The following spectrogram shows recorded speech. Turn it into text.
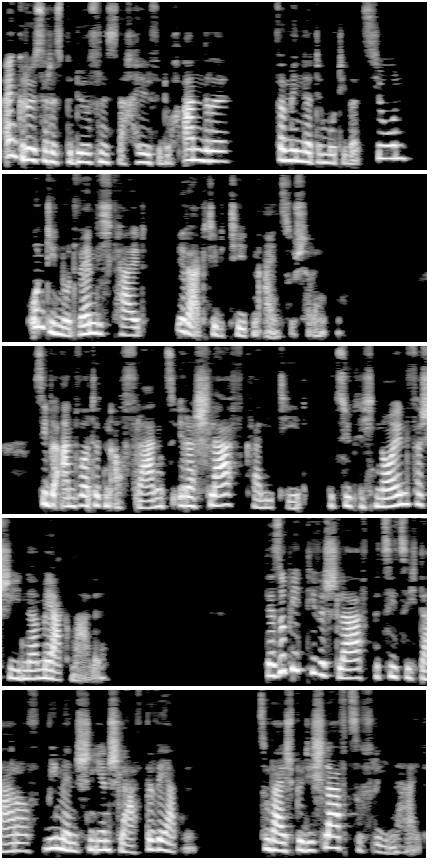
ein größeres Bedürfnis nach Hilfe durch andere, verminderte Motivation und die Notwendigkeit, ihre Aktivitäten einzuschränken. Sie beantworteten auch Fragen zu ihrer Schlafqualität bezüglich neun verschiedener Merkmale. Der subjektive Schlaf bezieht sich darauf, wie Menschen ihren Schlaf bewerten. Zum Beispiel die Schlafzufriedenheit.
